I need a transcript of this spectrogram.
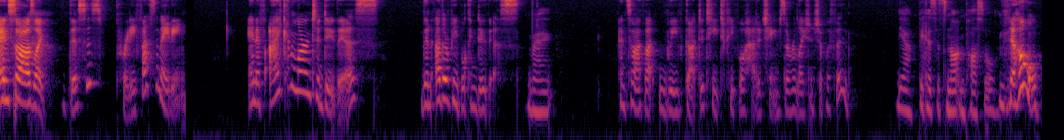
And so I was like, this is pretty fascinating. And if I can learn to do this, then other people can do this. Right. And so I thought, we've got to teach people how to change their relationship with food. Yeah, because it's not impossible. No,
